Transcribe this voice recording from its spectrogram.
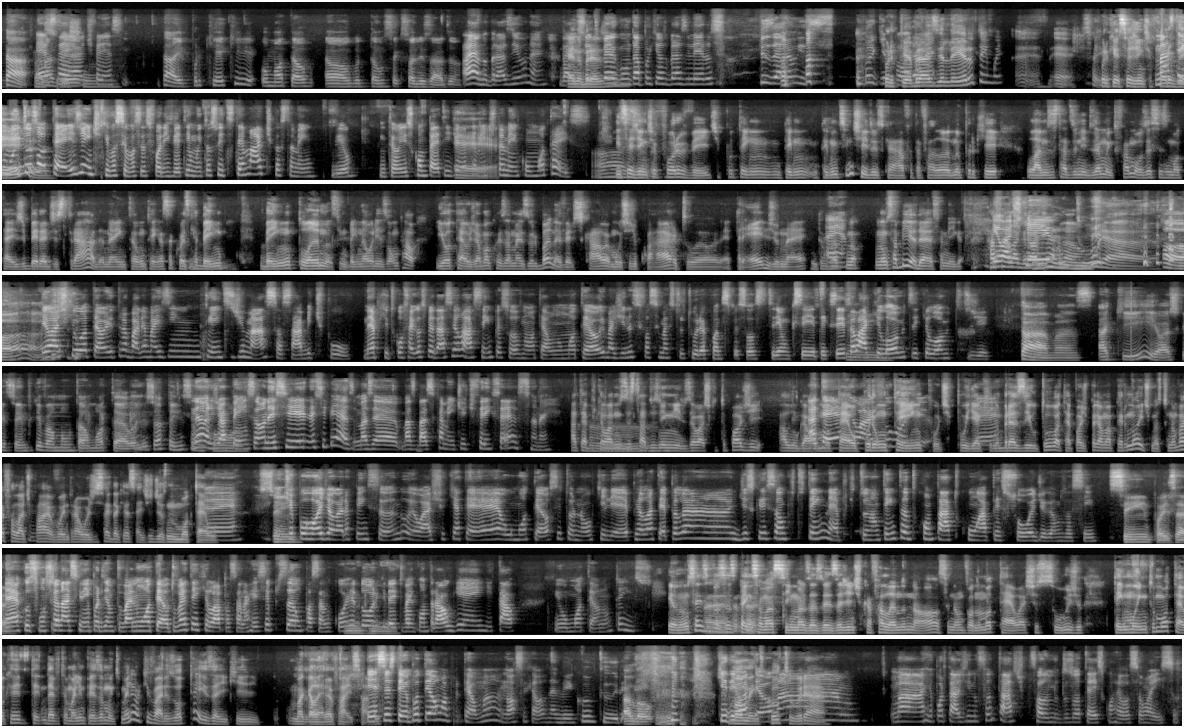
Tá, mas Essa é a diferença. Tá, e por que que o motel é algo tão sexualizado? Ah, é no Brasil, né? Daí É no você Brasil. pergunta por que os brasileiros fizeram isso. Porque, Porque fora, né? brasileiro tem muito... É, é, isso aí. Porque se a gente for Mas tem ver... muitos hotéis, gente, que se vocês forem ver, tem muitas suítes temáticas também, viu? Então eles competem diretamente É. também com motéis. Ah, E se a é gente for ver, tipo, tem, tem, tem muito sentido isso que a Rafa tá falando, porque lá nos Estados Unidos é muito famoso esses motéis de beira de estrada, né? Então tem essa coisa que é bem, bem plano, assim, bem na horizontal. E hotel já é uma coisa mais urbana, é vertical, é monte de quarto, é prédio, né? Então É. eu não, não sabia dessa, amiga. Eu Rafaela acho que- Grande Não. Cultura! Ah. Eu acho que o hotel ele trabalha mais em clientes de massa, sabe? Tipo, né? Porque tu consegue hospedar, sei lá, 100 pessoas num hotel. Num motel, imagina se fosse uma estrutura, quantas pessoas teriam que ser? Tem que ser, sei lá, quilômetros e quilômetros de. Tá, mas aqui eu acho que sempre que vão montar um motel, eles já pensam. Não, eles já pensam nesse, nesse viés, mas, é, mas basicamente a diferença é essa, né? Até porque lá nos. Estados Unidos eu acho que tu pode alugar um Até motel eu por um tempo, tipo, e aqui é. no Brasil tu até pode pegar uma pernoite, mas tu não vai falar, tipo, ah, eu vou entrar hoje e sair daqui a sete dias no motel. É. Sim. E tipo, Rod, agora pensando, eu acho que até o motel se tornou o que ele é pela, até pela descrição que tu tem, né? Porque tu não tem tanto contato com a pessoa, digamos assim. Sim, pois é. né? Com os funcionários, que nem, por exemplo, tu vai num hotel, tu vai ter que ir lá passar na recepção, passar no corredor, Uhum. que daí tu vai encontrar alguém e tal. E o motel não tem isso. Eu não sei se É, vocês verdade. pensam assim, mas às vezes a gente fica falando, nossa, não vou no motel, acho sujo. Tem muito motel que tem- deve ter uma limpeza muito melhor que vários hotéis aí que uma galera vai, sabe? Esses tempos tem uma, tem uma. Nossa, aquelas né, bem cultura. Alô? Que deu Momento até cultura. uma, uma reportagem no Fantástico falando dos hotéis com relação a isso.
